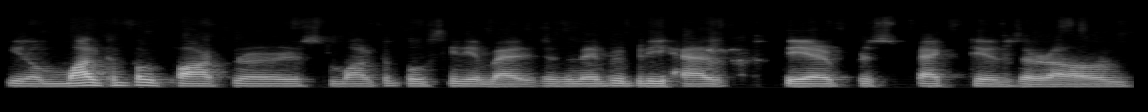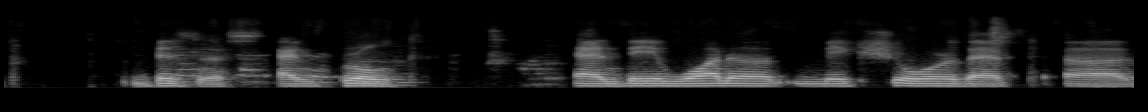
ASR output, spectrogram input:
you know, multiple partners, multiple senior managers, and everybody has their perspectives around business and growth, and they want to make sure that uh,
